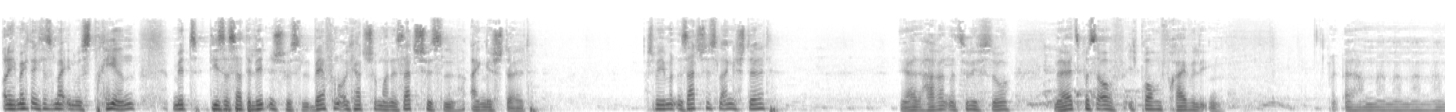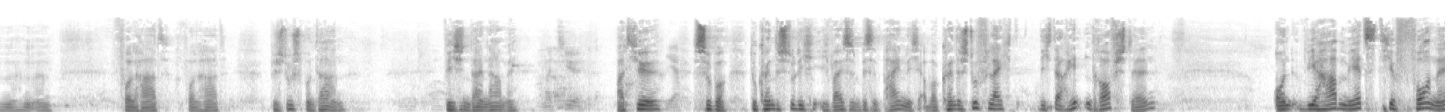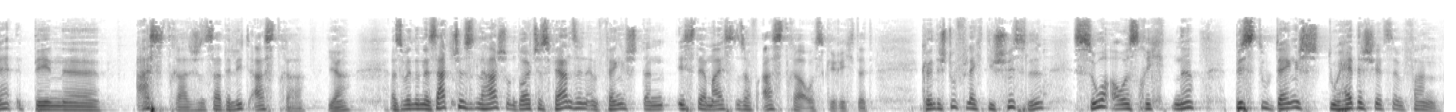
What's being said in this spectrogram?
Und ich möchte euch das mal illustrieren mit dieser Satellitenschüssel. Wer von euch hat schon mal eine Satzschüssel eingestellt? Hat schon mal jemand eine Satzschüssel eingestellt? Ja, Harald natürlich so. Na, jetzt pass auf, ich brauche einen Freiwilligen. Ähm, ähm, ähm, voll hart, voll hart. Bist du spontan? Wie ist denn dein Name? Mathieu. Mathieu? Ja. Super. Du könntest du dich, ich weiß, es ist ein bisschen peinlich, aber könntest du vielleicht dich da hinten draufstellen? Und wir haben jetzt hier vorne den äh, Astra, das ist ein Satellit Astra, ja. Also wenn du eine Satzschüssel hast und deutsches Fernsehen empfängst, dann ist der meistens auf Astra ausgerichtet könntest du vielleicht die Schüssel so ausrichten, ne, bis du denkst, du hättest jetzt empfangen.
